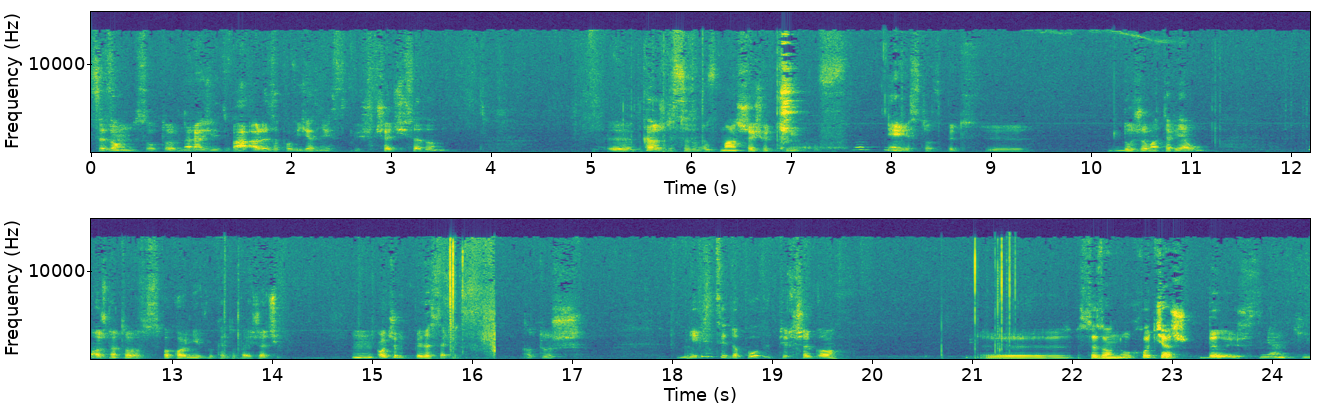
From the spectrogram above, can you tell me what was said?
sezony, są to na razie dwa, ale zapowiedziany jest już trzeci sezon. E, Każdy z sezonów ma 6 odcinków. No, nie jest to zbyt y, dużo materiału. Można to spokojnie w weekend obejrzeć. Mm, O czym tyle? Otóż mniej więcej do połowy pierwszego yy, sezonu, chociaż były już wzmianki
